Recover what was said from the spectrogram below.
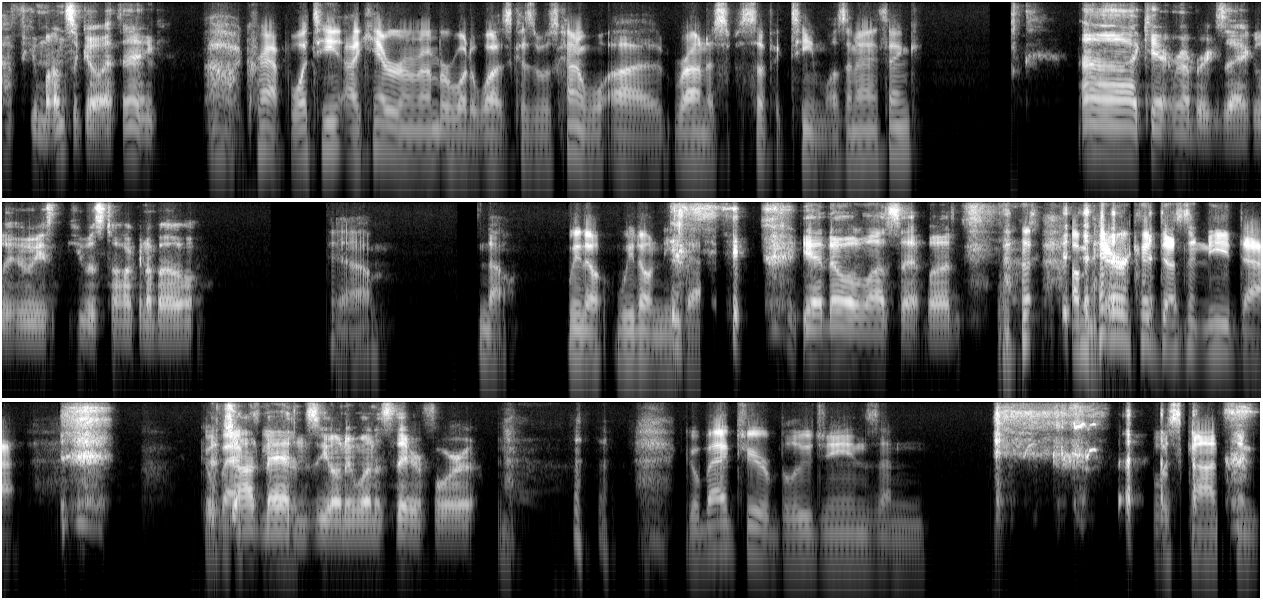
a few months ago, I think. Oh crap! What team? I can't remember what it was because it was kind of uh, around a specific team, wasn't it? I think. Uh, I can't remember exactly who he he was talking about. Yeah. No, we don't. We don't need that. yeah, no one wants that, bud. America doesn't need that. Go back John to your- Madden's the only one that's there for it. Go back to your blue jeans and Wisconsin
